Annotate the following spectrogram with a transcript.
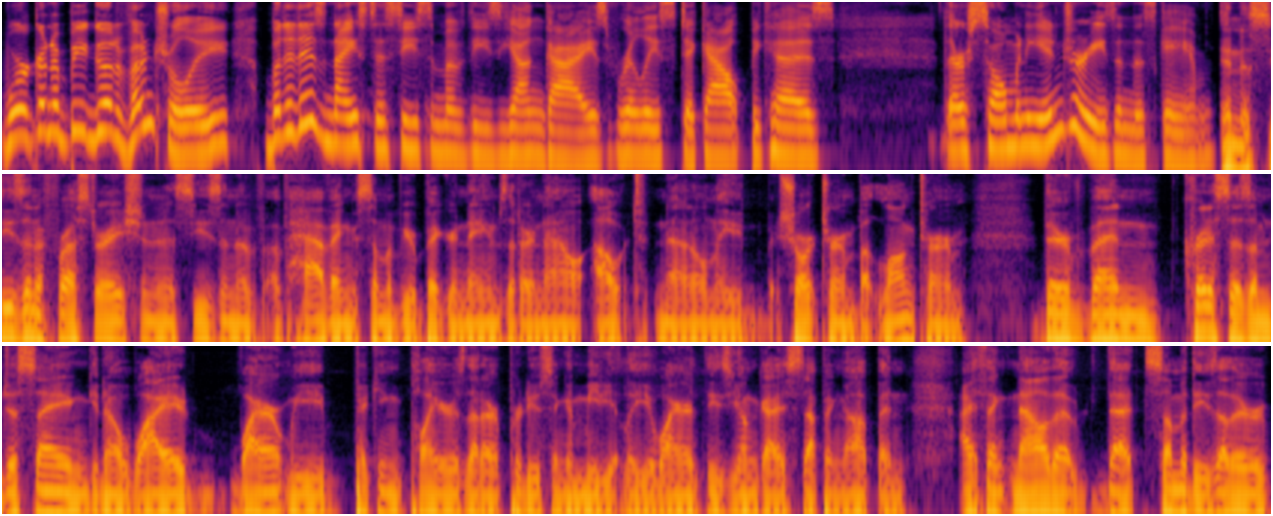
we're going to be good eventually, but it is nice to see some of these young guys really stick out because there's so many injuries in this game. In a season of frustration, in a season of, of having some of your bigger names that are now out, not only short term, but long term, there have been criticism just saying, you know, why why aren't we picking players that are producing immediately? Why aren't these young guys stepping up? And I think now that that some of these other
